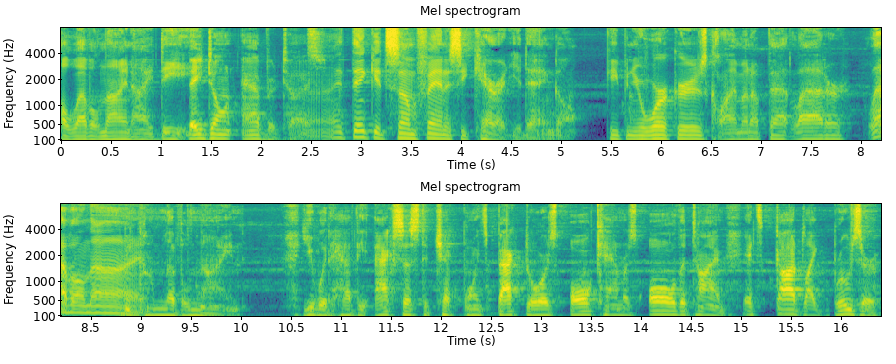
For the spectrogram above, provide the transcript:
a level 9 ID. They don't advertise. I think it's some fantasy carrot you dangle. Keeping your workers climbing up that ladder. Level 9. Become level nine. You would have the access to checkpoints, back doors, all cameras, all the time. It's godlike, Bruiser.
